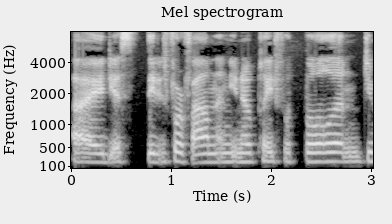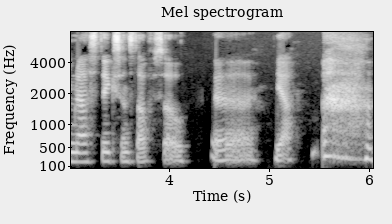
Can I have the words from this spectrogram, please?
I just did it for fun and you know played football and gymnastics and stuff. So uh, yeah.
